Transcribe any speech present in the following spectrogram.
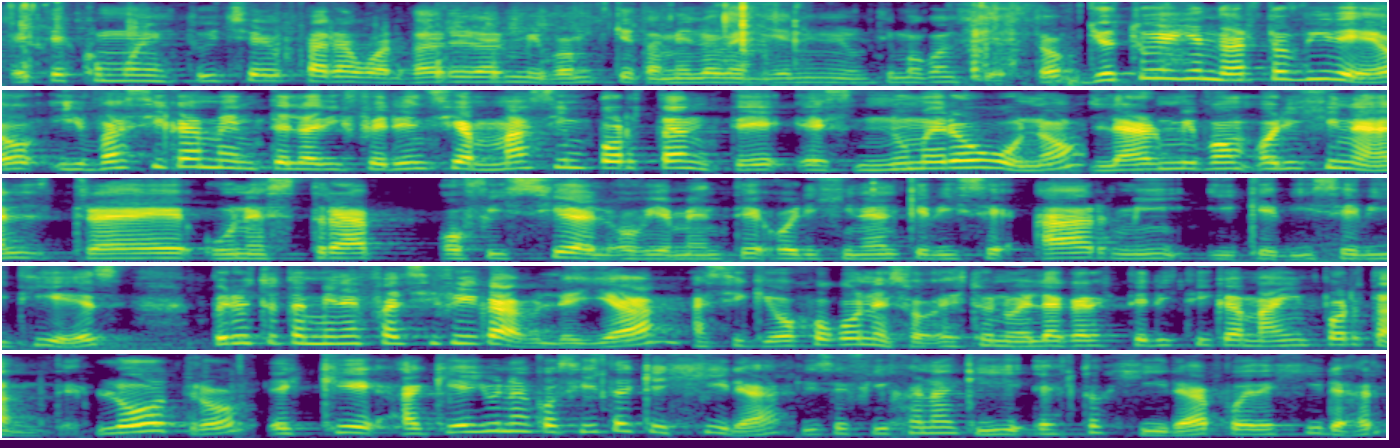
Este es como un estuche para guardar el Army Bomb que también lo vendían en el último concierto. Yo estuve viendo hartos videos y básicamente la diferencia más importante es número uno, la Army Bomb original trae un strap oficial, obviamente original que dice Army y que dice BTS, pero esto también es falsificable, ¿ya? Así que ojo con eso, esto no es la característica más importante. Lo otro es que aquí hay una cosita que gira, si se fijan aquí, esto gira, puede girar,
